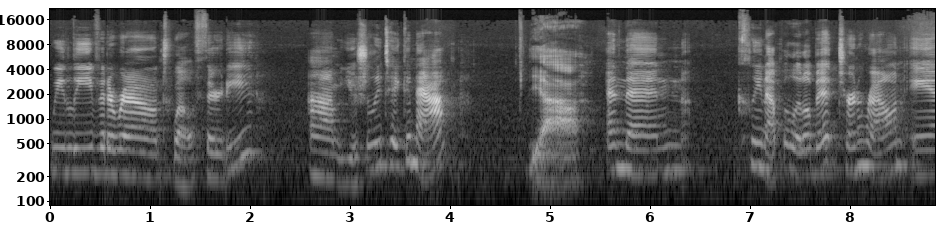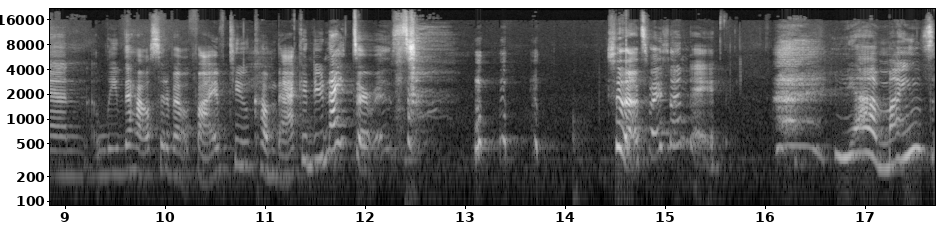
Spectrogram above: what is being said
We leave at around twelve thirty. Um, usually take a nap Yeah. and then clean up a little bit, turn around, and leave the house at about five to come back and do night service. so that's my Sunday. Yeah, mine's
